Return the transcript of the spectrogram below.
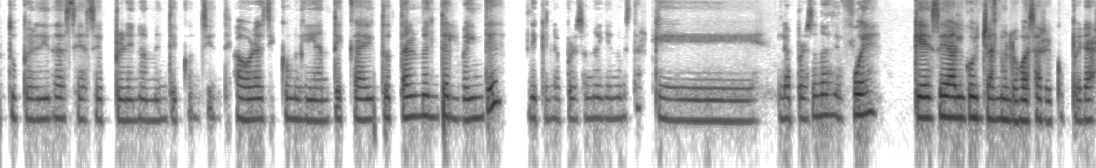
tu pérdida se hace plenamente consciente. Ahora sí, como dirían, te cae totalmente el 20 de que la persona ya no va a estar, que la persona se fue, que ese algo ya no lo vas a recuperar.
